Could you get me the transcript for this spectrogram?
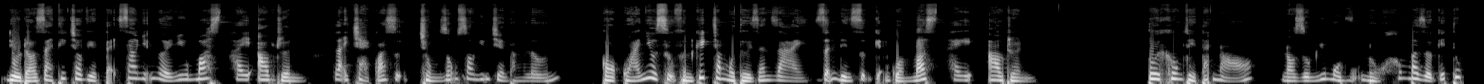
Điều đó giải thích cho việc tại sao những người như Moss hay Aldrin lại trải qua sự trống rỗng sau những chiến thắng lớn. Có quá nhiều sự phấn khích trong một thời gian dài dẫn đến sự kiện của Musk hay Aldrin. Tôi không thể tắt nó, nó giống như một vụ nổ không bao giờ kết thúc.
